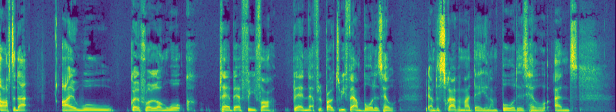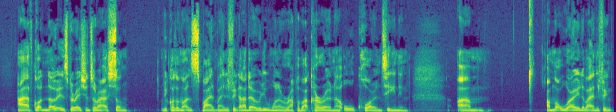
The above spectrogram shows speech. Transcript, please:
after that, I will go for a long walk, play a bit of FIFA, bit of Netflix. Bro, to be fair, I'm bored as hell. I'm describing my day and I'm bored as hell, and I've got no inspiration to write a song because I'm not inspired by anything, and I don't really want to rap about Corona or quarantining. Um, I'm not worried about anything,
